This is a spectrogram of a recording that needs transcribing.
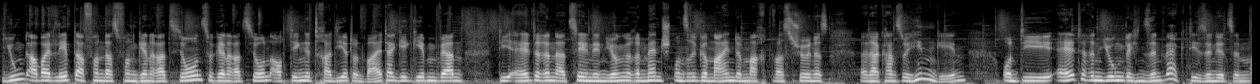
Jugendarbeit lebt davon, dass von Generation zu Generation auch Dinge tradiert und weitergegeben werden. Die Älteren erzählen den Jüngeren, Mensch, unsere Gemeinde macht was Schönes, äh, da kannst du hingehen. Und die älteren Jugendlichen sind weg. Die sind jetzt im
